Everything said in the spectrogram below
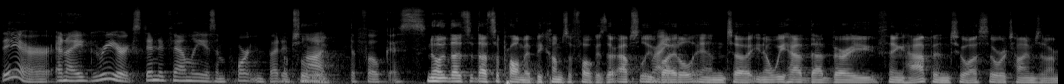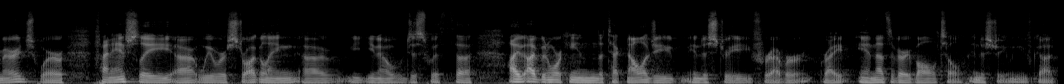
there. And i agree your extended family is important but it's absolutely. not the focus. No that's that's a problem. It becomes a focus. They're absolutely right. vital. And uh, you know we had that very thing happen to us. There were times in our marriage where financially uh, we were struggling uh, you know just with uh, I, i've been working in the technology industry forever right? And that's a very volatile industry when you've got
